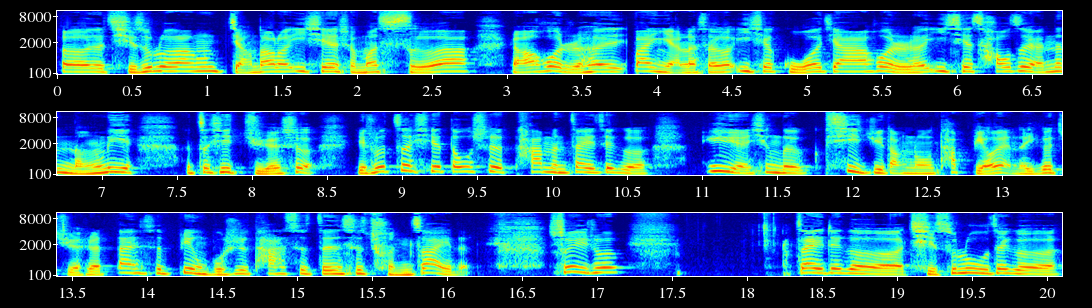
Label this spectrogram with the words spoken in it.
呃，启示录当中讲到了一些什么蛇啊，然后或者说扮演了什么一些国家，或者说一些超自然的能力这些角色，也说这些都是他们在这个预言性的戏剧当中他表演的一个角色，但是并不是他是真实存在的，所以说。在这个启示录这个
